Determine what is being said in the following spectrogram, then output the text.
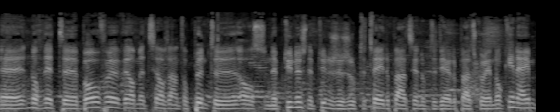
uh, nog net boven. Wel met hetzelfde aantal punten als Neptunus. Neptunus is op de tweede plaats en op de derde plaats Corendon Kinheim.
